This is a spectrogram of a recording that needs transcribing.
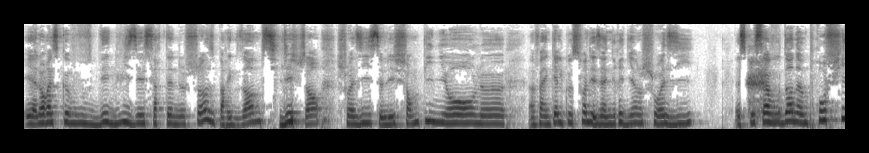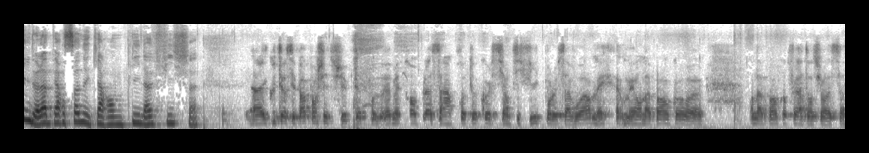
Et alors, est-ce que vous déduisez certaines choses, par exemple, si les gens choisissent les champignons, le, enfin, quels que soient les ingrédients choisis? Est-ce que ça vous donne un profil de la personne qui a rempli la fiche ah, écoutez, on s'est pas penché dessus. Peut-être faudrait mettre en place un protocole scientifique pour le savoir, mais, mais on n'a pas encore, euh, on n'a pas encore fait attention à ça.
